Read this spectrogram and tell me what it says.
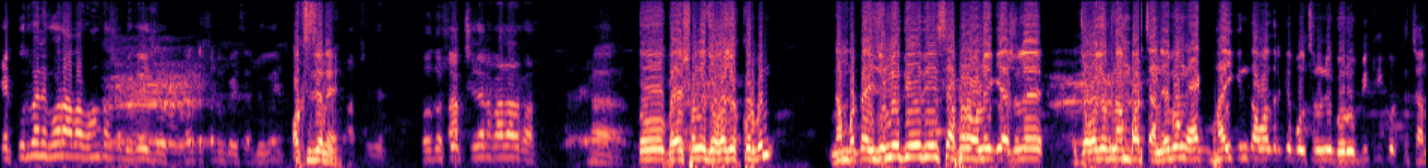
এক কুরবানি ভরা আবার পঞ্চাশটা ঢুকেছে অক্সিজেনে? অক্সিজেন। তো দর্শক অক্সিজেন কর তো ভাইয়ের সঙ্গে যোগাযোগ করবেন। নাম্বারটা এই জন্যই দিয়ে দিয়েছি আপনারা অনেকে আসলে যোগাযোগ নাম্বার চান। এবং এক ভাই কিন্তু আমাদেরকে বলছেন উনি গরু বিক্রি করতে চান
